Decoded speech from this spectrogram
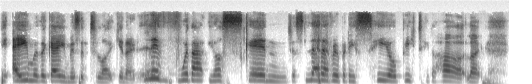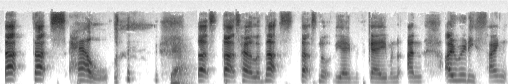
the aim of the game isn't to like you know live without your skin just let everybody see your beating heart like that that's hell yeah. that's that's hell, and that's that's not the aim of the game. And and I really thank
